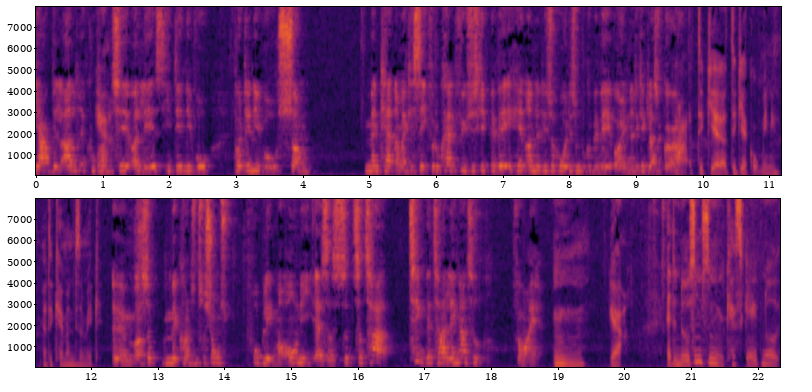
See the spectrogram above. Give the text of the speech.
jeg vil aldrig kunne Ja. komme til at læse i det niveau, på det niveau, som man kan, når man kan se. For du kan fysisk ikke bevæge hænderne lige så hurtigt, som du kan bevæge øjnene. Det kan ikke lade sig gøre. Nej, det giver, det giver god mening, at det kan man ligesom ikke. Øhm, og så med koncentrationsproblemer oveni, altså, så, så tager tingene tager længere tid for mig. Mm, ja. Er det noget, som sådan kan skabe noget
